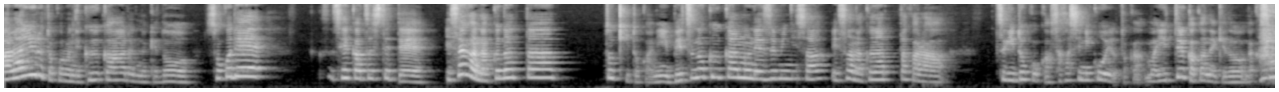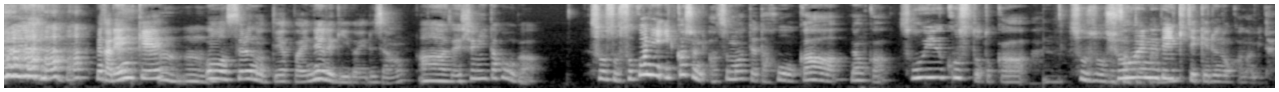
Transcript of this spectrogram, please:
あらゆるところに空間あるんだけど、そこで生活してて、餌がなくなった時とかに別の空間のネズミにさ、餌なくなったから、次どこか探しに行こうよとか、まあ言ってるかわかんないけど、なんかそういう、なんか連う携んうん。をするのってやっぱエネルギーがいるじゃんああ、じゃあ一緒にいた方が。そうそう、そこに一箇所に集まってた方が、なんか、そういうコストとか、そうそう、餌とかね省エネで生きていけるのかな、みたい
